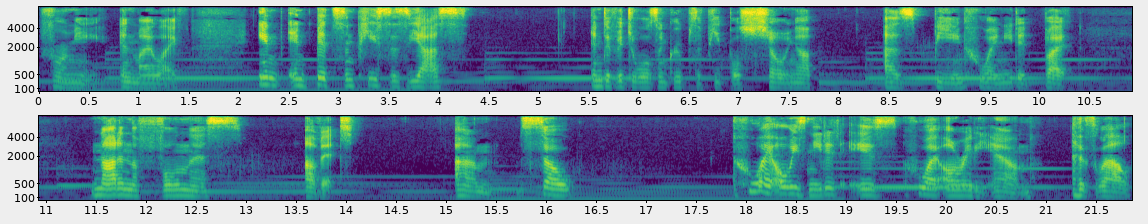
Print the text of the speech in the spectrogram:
for me in my life. In in bits and pieces, yes. Individuals and groups of people showing up as being who I needed, but not in the fullness of it. Um, so who I always needed is who I already am as well.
